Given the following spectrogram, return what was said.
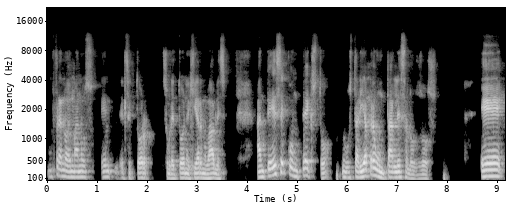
un freno de manos en el sector, sobre todo energías renovables. Ante ese contexto, me gustaría preguntarles a los dos, eh,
